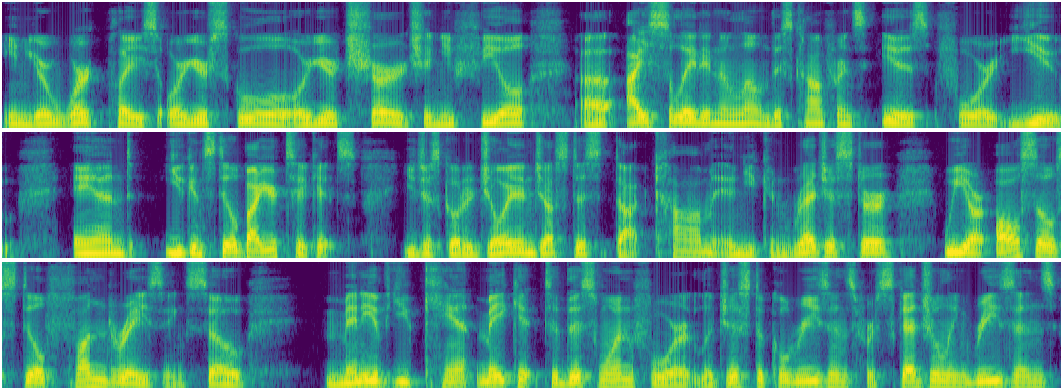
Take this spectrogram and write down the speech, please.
in your workplace or your school or your church, and you feel uh, isolated and alone, this conference is for you. And you can still buy your tickets. You just go to joyandjustice.com and you can register. We are also still fundraising. So Many of you can't make it to this one for logistical reasons, for scheduling reasons,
